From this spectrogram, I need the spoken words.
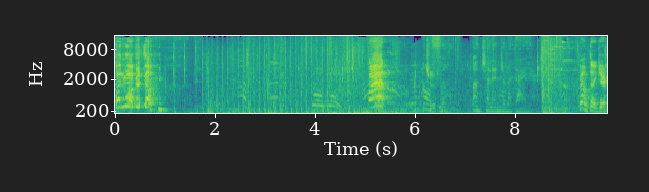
Aide-moi putain Ah Enfin, un challenge à ma taille. Ferme ta gueule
